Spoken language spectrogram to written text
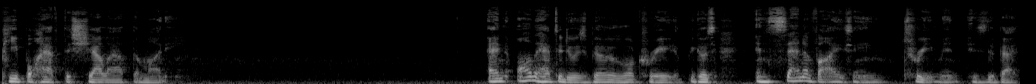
people have to shell out the money. And all they have to do is be a little creative because incentivizing treatment is the best.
